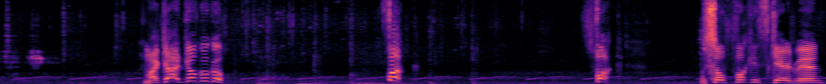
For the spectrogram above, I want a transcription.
Attention. My god, go, go, go! Fuck! Fuck! I'm so fucking scared, man.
